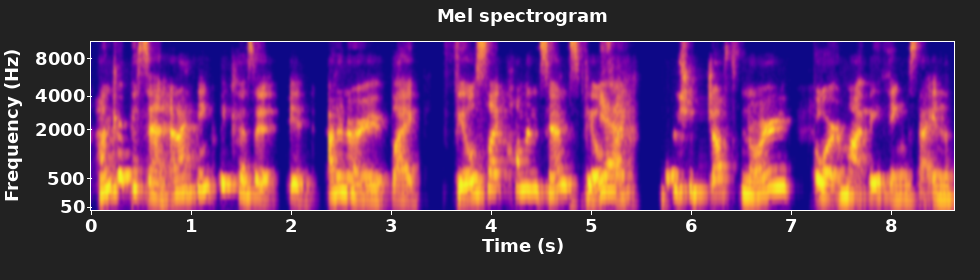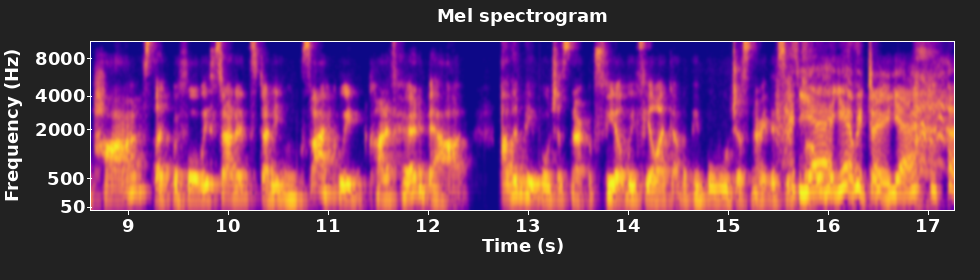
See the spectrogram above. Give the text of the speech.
100%. And I think because it, it, I don't know, like feels like common sense, feels yeah. like we should just know. Or it might be things that in the past, like before we started studying psych, we'd kind of heard about other people just know feel we feel like other people will just know this as well. Yeah, yeah, we do. Yeah.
